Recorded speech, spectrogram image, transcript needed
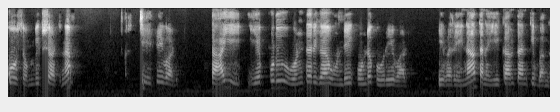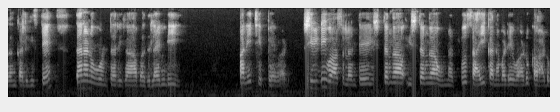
కోసం భిక్షాటన చేసేవాడు. సాయి ఎప్పుడు ఒంటరిగా ఉండే కోరేవాడు ఎవరైనా తన ఏకాంతానికి భంగం కలిగిస్తే తనను ఒంటరిగా వదలండి అని చెప్పేవాడు. షిరిడి వాసులంటే ఇష్టంగా ఇష్టంగా ఉన్నట్లు సాయి కనబడేవాడు కాడు.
